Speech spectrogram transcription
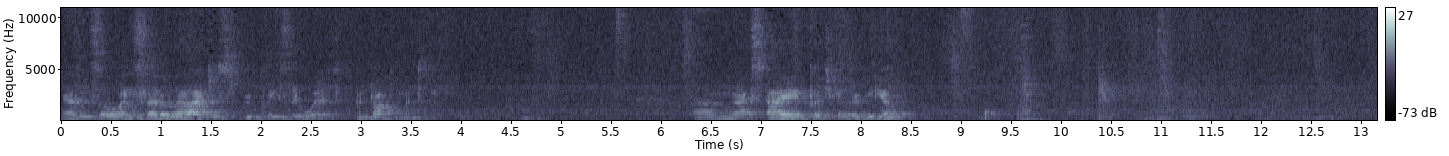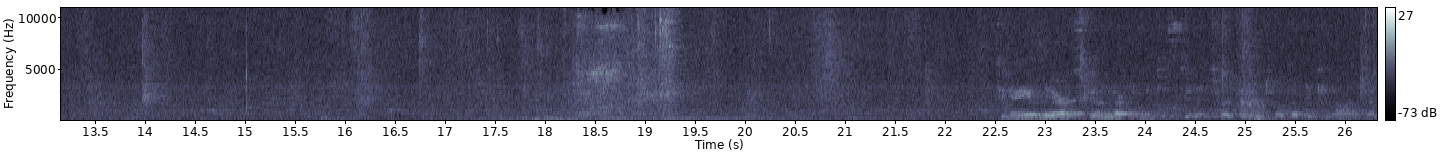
And so instead of that, just replace it with undocumented. Um, next, I put together a video. Today, there are two undocumented students who are being told that they cannot attend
